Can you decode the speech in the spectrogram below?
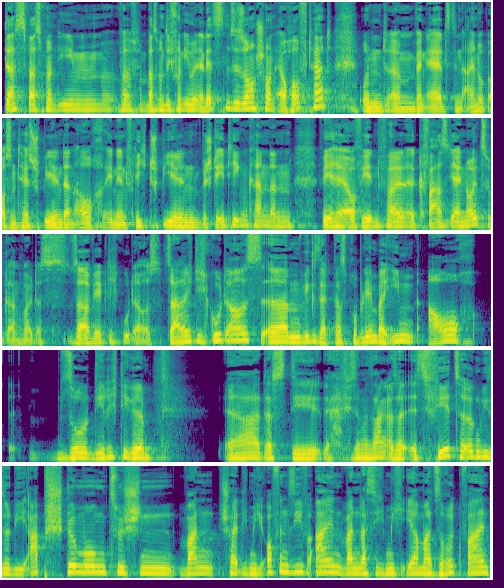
das, was man ihm, was, man sich von ihm in der letzten Saison schon erhofft hat. Und ähm, wenn er jetzt den Eindruck aus den Testspielen dann auch in den Pflichtspielen bestätigen kann, dann wäre er auf jeden Fall äh, quasi ein Neuzugang, weil das sah wirklich gut aus. Sah richtig gut aus. Ähm, wie gesagt, das Problem bei ihm auch äh, so die richtige ja, dass die, wie soll man sagen, also es fehlte irgendwie so die Abstimmung zwischen, wann schalte ich mich offensiv ein, wann lasse ich mich eher mal zurückfallen.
